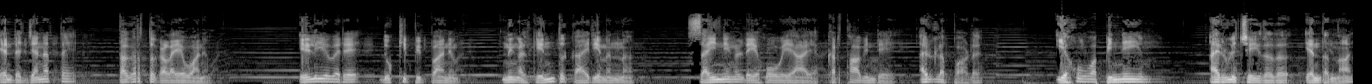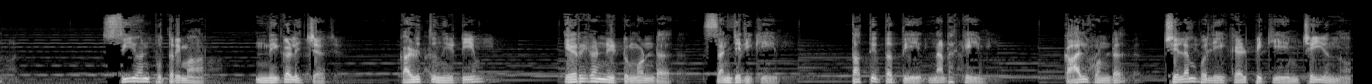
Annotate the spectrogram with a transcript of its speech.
എന്റെ ജനത്തെ തകർത്തു കളയുവാനും എളിയവരെ ദുഃഖിപ്പിപ്പാനും നിങ്ങൾക്ക് എന്തു കാര്യമെന്ന് സൈന്യങ്ങളുടെ യഹോവയായ കർത്താവിന്റെ അരുളപ്പാട്. യഹോവ പിന്നെയും അരുളി ചെയ്തത് എന്തെന്നാൽ സിയോൻ പുത്രിമാർ നിഗളിച്ച് കഴുത്തു നീട്ടിയും എറികണ്ണീട്ടും കൊണ്ട് സഞ്ചരിക്കുകയും തത്തിത്തത്തി നടക്കുകയും കാൽ കൊണ്ട് ചിലമ്പൊലി കേൾപ്പിക്കുകയും ചെയ്യുന്നു.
